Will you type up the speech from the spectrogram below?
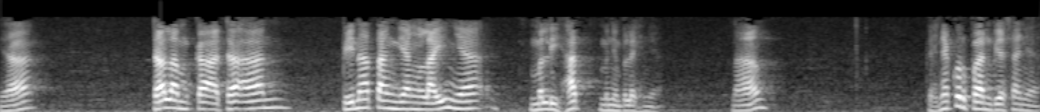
ya dalam keadaan binatang yang lainnya melihat menyembelihnya. Nah, biasanya kurban biasanya.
